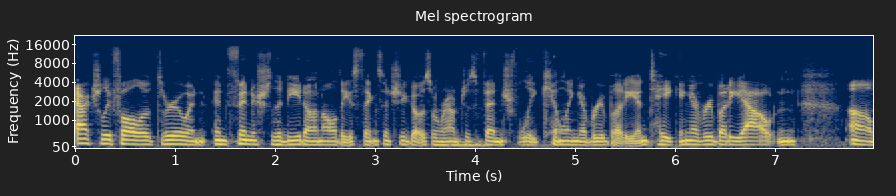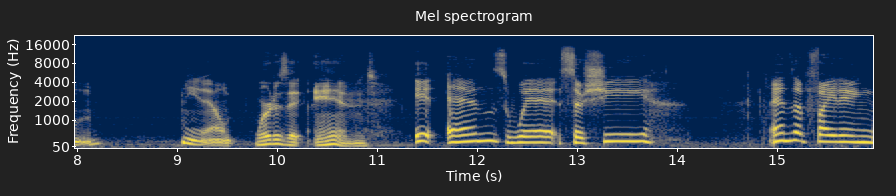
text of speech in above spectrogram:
actually followed through and, and finished the deed on all these things. And she goes around just vengefully killing everybody and taking everybody out. And, um, you know, Where does it end? it ends with so she ends up fighting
